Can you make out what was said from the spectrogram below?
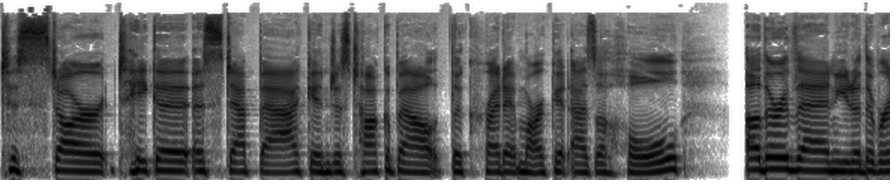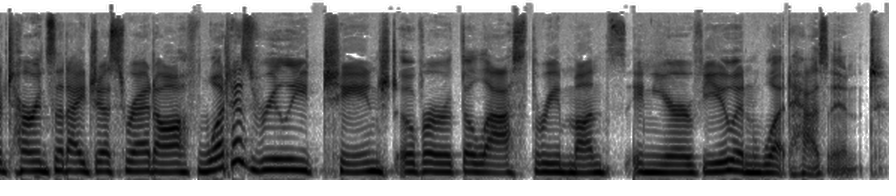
to start take a, a step back and just talk about the credit market as a whole. Other than you know the returns that I just read off, what has really changed over the last three months in your view, and what hasn't?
